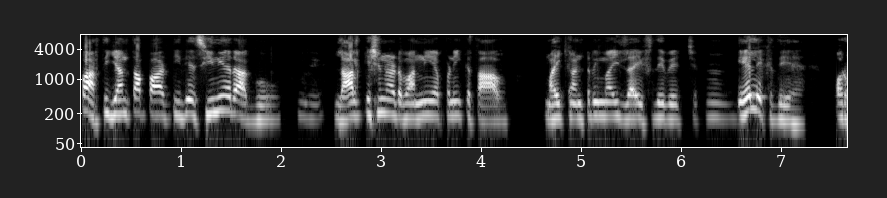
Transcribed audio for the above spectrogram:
ਭਾਰਤੀ ਜਨਤਾ ਪਾਰਟੀ ਦੇ ਸੀਨੀਅਰ ਆਗੂ ਲਾਲ ਕ੍ਰਿਸ਼ਨ ਅਡਵਾਨੀ ਆਪਣੀ ਕਿਤਾਬ ਮਾਈ ਕੰਟਰੀ ਮਾਈ ਲਾਈਫ ਦੇ ਵਿੱਚ ਇਹ ਲਿਖਦੇ ਹੈ ਔਰ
